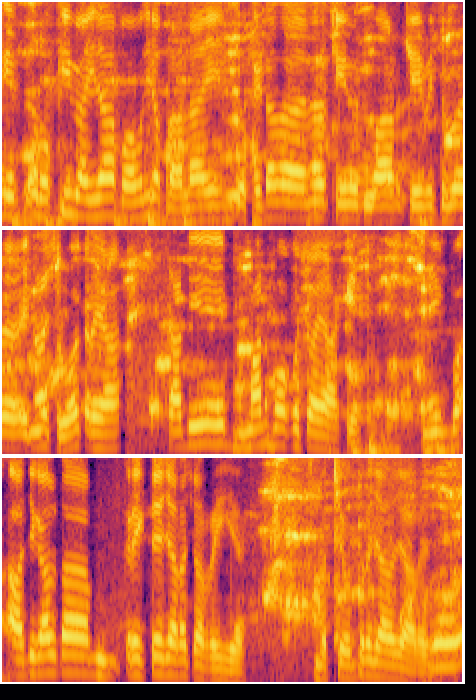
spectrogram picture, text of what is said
ਇਹ ਰੋਕੀ ਬਾਈ ਦਾ ਬਹੁਤ ਵਧੀਆ ਉਪਰਾਲਾ ਹੈ ਜੋ ਖੇਡਾਂ ਦਾ ਇਹਨਾਂ 6 ਵਾਰਡ 6 ਵਿੱਚ ਇਹਨਾਂ ਨੇ ਸ਼ੁਰੂਆਤ ਕਰਿਆ ਸਾਡੇ ਮਨ ਬਹੁਤ ਖੁਸ਼ ਹੋਇਆ ਆ ਕੇ। ਨਹੀਂ ਅੱਜ ਕੱਲ ਤਾਂ ਕ੍ਰਿਕਟੇ ਜ਼ਿਆਦਾ ਚੱਲ ਰਹੀ ਹੈ। ਬੱਚੇ ਉਧਰ ਜ਼ਿਆਦਾ ਜਾ ਰਹੇ ਨੇ।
